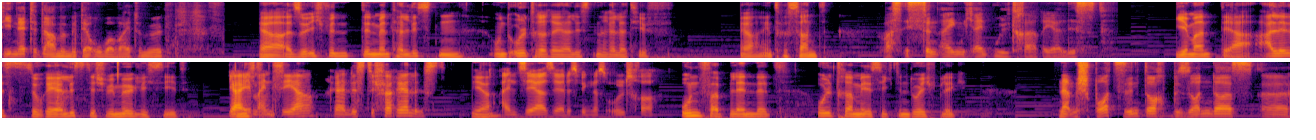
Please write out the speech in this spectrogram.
die nette Dame mit der Oberweite mögt? Ja, also ich finde den Mentalisten und Ultrarealisten relativ ja, interessant. Was ist denn eigentlich ein Ultrarealist? Jemand, der alles so realistisch wie möglich sieht. Ja, Nicht eben ein sehr realistischer Realist. Ja. Ein sehr, sehr, deswegen das Ultra. Unverblendet, ultramäßig den Durchblick. Na, im Sport sind doch besonders äh,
